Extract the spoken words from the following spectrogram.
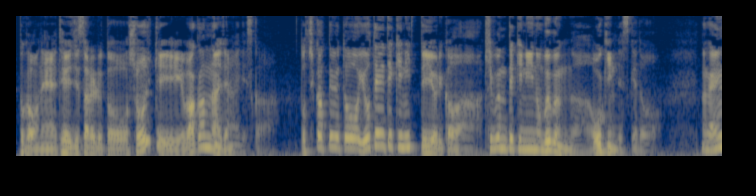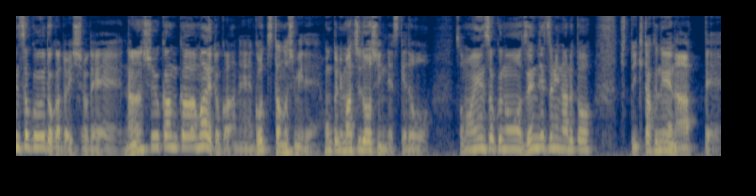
とかをね、提示されると、正直わかんないじゃないですか。どっちかっていうと、予定的にっていうよりかは、気分的にの部分が大きいんですけど、なんか遠足とかと一緒で、何週間か前とかね、ごっつ楽しみで、本当に待ち遠しいんですけど、その遠足の前日になると、ちょっと行きたくねえなって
